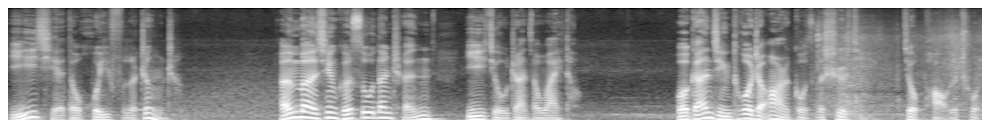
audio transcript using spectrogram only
一切都恢复了正常。韩半仙和苏丹晨依旧站在外头，我赶紧拖着二狗子的尸体就跑了出来。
